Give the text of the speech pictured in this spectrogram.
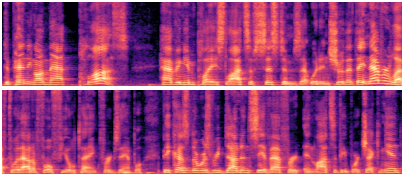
depending on that plus having in place lots of systems that would ensure that they never left without a full fuel tank, for example, because there was redundancy of effort and lots of people were checking in.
